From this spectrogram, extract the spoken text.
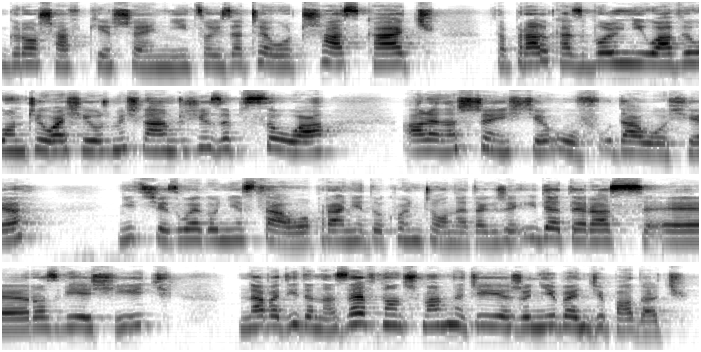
grosza w kieszeni, coś zaczęło trzaskać, ta pralka zwolniła, wyłączyła się, już myślałam, że się zepsuła, ale na szczęście, uf, udało się. Nic się złego nie stało, pranie dokończone, także idę teraz e, rozwiesić. Nawet idę na zewnątrz, mam nadzieję, że nie będzie padać.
